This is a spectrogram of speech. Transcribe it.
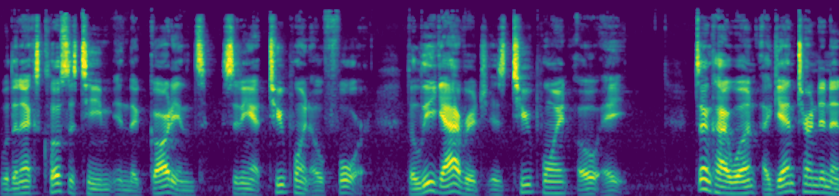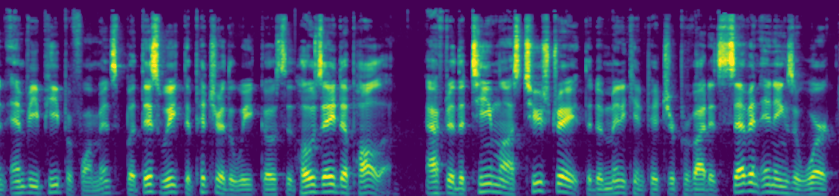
with the next closest team in the Guardians sitting at 2.04. The league average is 2.08. Zheng Kaiwen again turned in an MVP performance, but this week the pitcher of the week goes to Jose De Paula. After the team lost two straight, the Dominican pitcher provided seven innings of work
